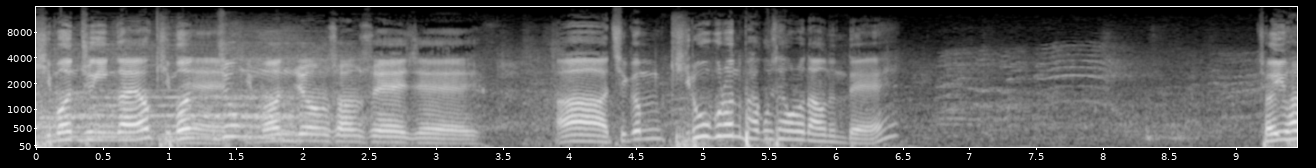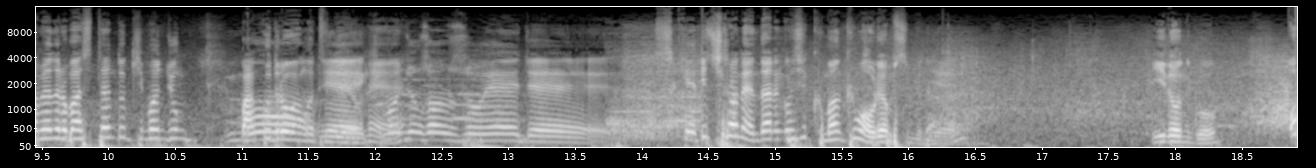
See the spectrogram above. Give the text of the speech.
김원중인가요? 김원중 예, 김원중 선수의 이제 아 지금 기록으로는 바구상으로 나오는데 저희 화면으로 봤을 땐 또 김원중 맞고 어, 들어간 것 같은데요. 예, 네. 김원중 선수의 이제 스케이트 치러낸다는 것이 그만큼 어렵습니다. 예. 이돈구. 오!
